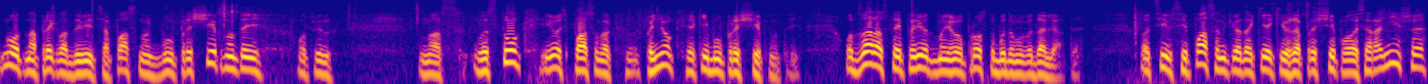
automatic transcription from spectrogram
Ну, от, наприклад, дивіться, пасинок був прищипнутий, от він у нас листок і ось пасинок, пеньок, який був прищипнутий. От зараз в цей період ми його просто будемо видаляти. Оці всі пасинки, отакі, які вже прищипувалися раніше,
